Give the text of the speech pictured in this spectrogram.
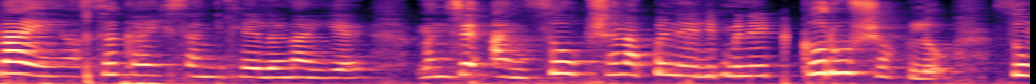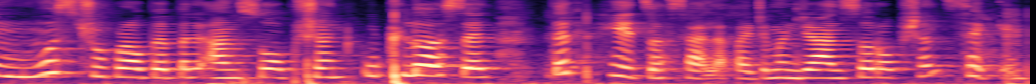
नाही असं काही सांगितलेलं नाही आहे म्हणजे आन्सर ऑप्शन आपण एलिमिनेट करू शकलो. So most probable answer option कुठलं असेल तर हेच असायला पाहिजे. म्हणजे आन्सर ऑप्शन सेकंड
